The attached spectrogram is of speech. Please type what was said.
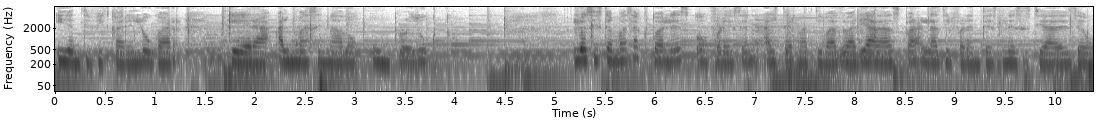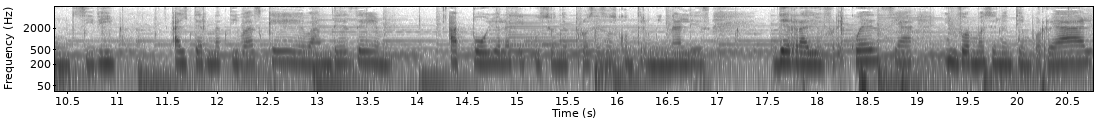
identificar el lugar que era almacenado un producto. Los sistemas actuales ofrecen alternativas variadas para las diferentes necesidades de un CD, alternativas que van desde apoyo a la ejecución de procesos con terminales de radiofrecuencia, información en tiempo real,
